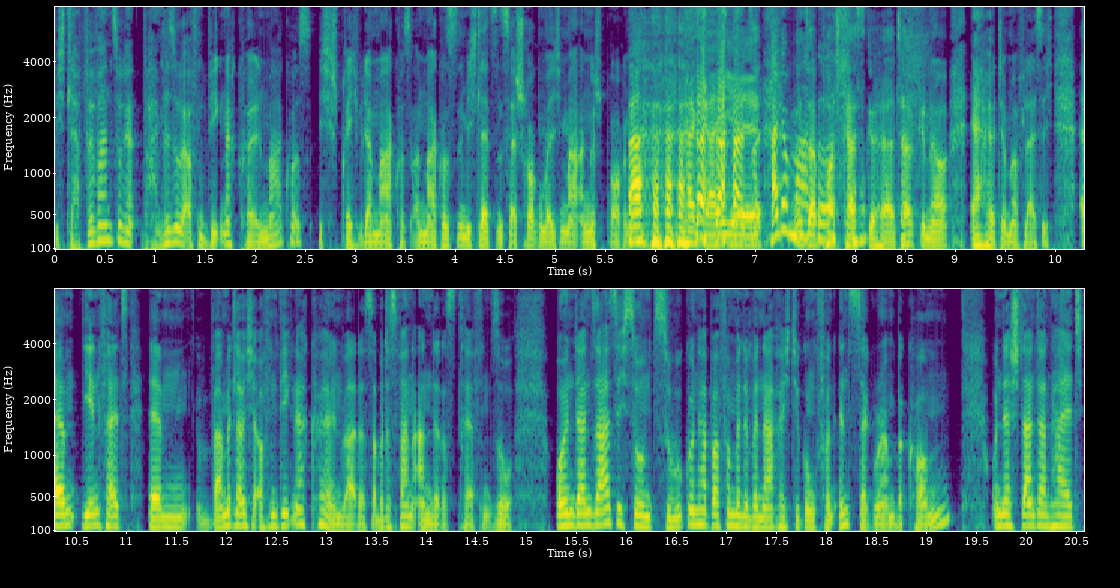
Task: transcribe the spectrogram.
Ich glaube, wir waren sogar, waren wir sogar auf dem Weg nach Köln, Markus? Ich spreche wieder Markus an. Markus ist nämlich letztens erschrocken, weil ich ihn mal angesprochen habe. Geil. Also, Hallo Markus. unser Podcast gehört hat, genau. Er hört ja immer fleißig. Ähm, jedenfalls ähm, waren wir, glaube ich, auf dem Weg nach Köln war das, aber das war ein anderes Treffen. So. Und dann saß ich so im Zug und habe auf einmal eine Benachrichtigung von Instagram bekommen. Und da stand dann halt,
